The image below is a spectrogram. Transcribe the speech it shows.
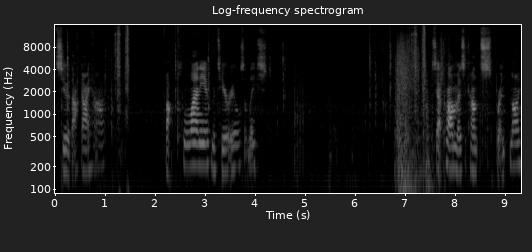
see what that guy had. Got plenty of materials at least. Except problem is I can't sprint now.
